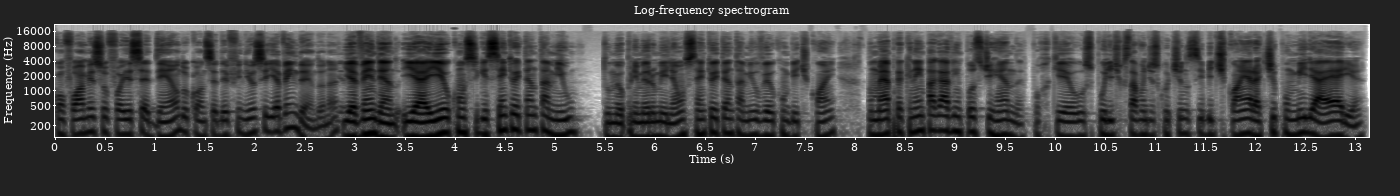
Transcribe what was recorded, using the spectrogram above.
Conforme isso foi excedendo, quando você definiu, você ia vendendo, né? Ia vendendo. E aí eu consegui 180 mil do meu primeiro milhão, 180 mil veio com Bitcoin, numa época que nem pagava imposto de renda, porque os políticos estavam discutindo se Bitcoin era tipo milha aérea.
